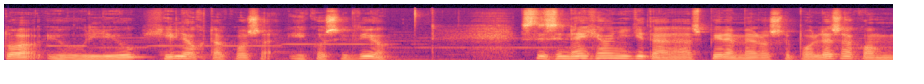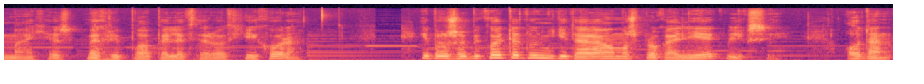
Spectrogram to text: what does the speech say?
26-28 Ιουλίου 1822. Στη συνέχεια ο Νικηταράς πήρε μέρος σε πολλές ακόμη μάχες μέχρι που απελευθερώθηκε η χώρα. Η προσωπικότητα του Νικηταρά όμως προκαλεί έκπληξη. Όταν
